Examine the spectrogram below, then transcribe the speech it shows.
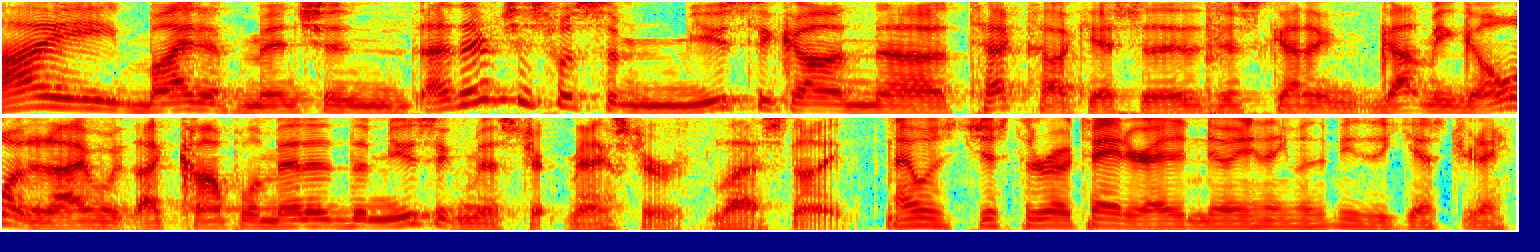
I might have mentioned uh, there just was some music on uh, Tech Talk yesterday that just got got me going, and I I complimented the music mister, master last night. That was just the rotator. I didn't do anything with the music yesterday.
